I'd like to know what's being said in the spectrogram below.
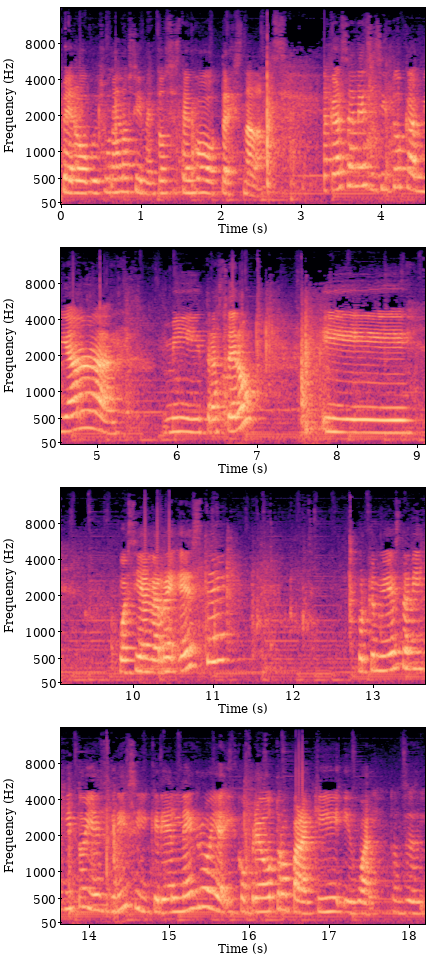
Pero pues una no sirve, entonces tengo tres nada más. En la casa necesito cambiar mi trastero y pues sí agarré este porque mi ya está viejito y es gris y quería el negro y, compré otro para aquí igual. Entonces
